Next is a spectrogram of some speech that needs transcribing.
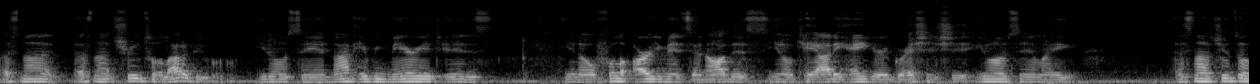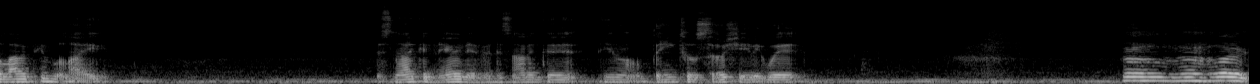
that's not, that's not true to a lot of people. You know what I'm saying? Not every marriage is, you know, full of arguments and all this, you know, chaotic anger, aggression shit. You know what I'm saying? Like, that's not true to a lot of people. Like, it's not a good narrative and it's not a good, you know, thing to associate it with. like,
